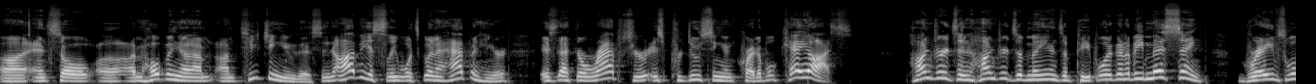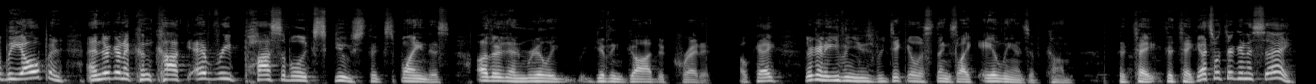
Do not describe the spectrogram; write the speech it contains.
Uh, and so uh, I'm hoping that I'm, I'm teaching you this. And obviously, what's going to happen here is that the rapture is producing incredible chaos. Hundreds and hundreds of millions of people are going to be missing. Graves will be open, and they're going to concoct every possible excuse to explain this, other than really giving God the credit. Okay? They're going to even use ridiculous things like aliens have come to take. To take. That's what they're going to say.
